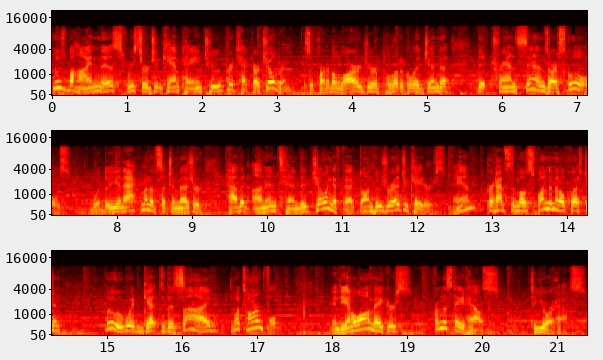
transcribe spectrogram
Who's behind this resurgent campaign to protect our children? Is it part of a larger political agenda that transcends our schools? Would the enactment of such a measure have an unintended chilling effect on Hoosier educators? And perhaps the most fundamental question who would get to decide what's harmful? Indiana lawmakers from the State House to your house.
